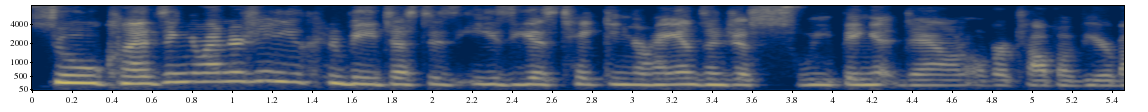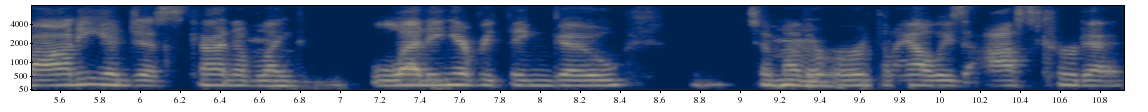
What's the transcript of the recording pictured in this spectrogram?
So cleansing your energy, you can be just as easy as taking your hands and just sweeping it down over top of your body and just kind of like mm. letting everything go to Mother mm. Earth. And I always ask her to,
